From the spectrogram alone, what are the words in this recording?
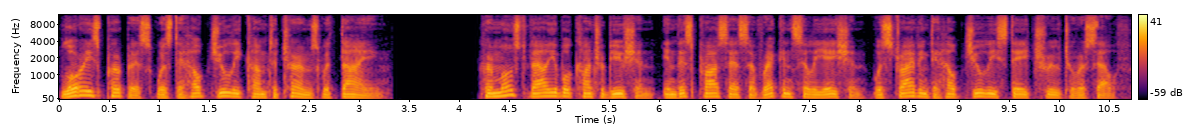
Lori's purpose was to help Julie come to terms with dying. Her most valuable contribution in this process of reconciliation was striving to help Julie stay true to herself.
